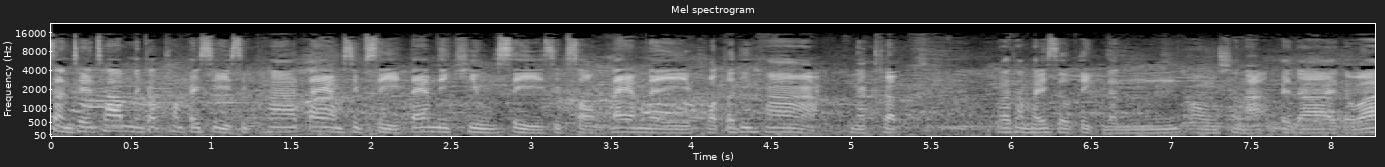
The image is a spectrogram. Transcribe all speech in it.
สันเททัมนะครับทำไป 45 แต้ม 14 แต้มใน Q4 12 แต้มใน quarter ที่ 5 นะครับก็ทำให้เซลติกนั้นเอาชนะไปได้ แต่ว่า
